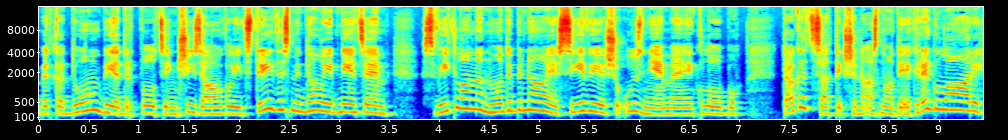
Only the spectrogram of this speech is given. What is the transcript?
bet, kad domu biedru pulciņš izauga līdz 30 dalībniecēm, Svitlana nodibināja sieviešu uzņēmēju klubu. Tagad satikšanās notiek regulāri,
